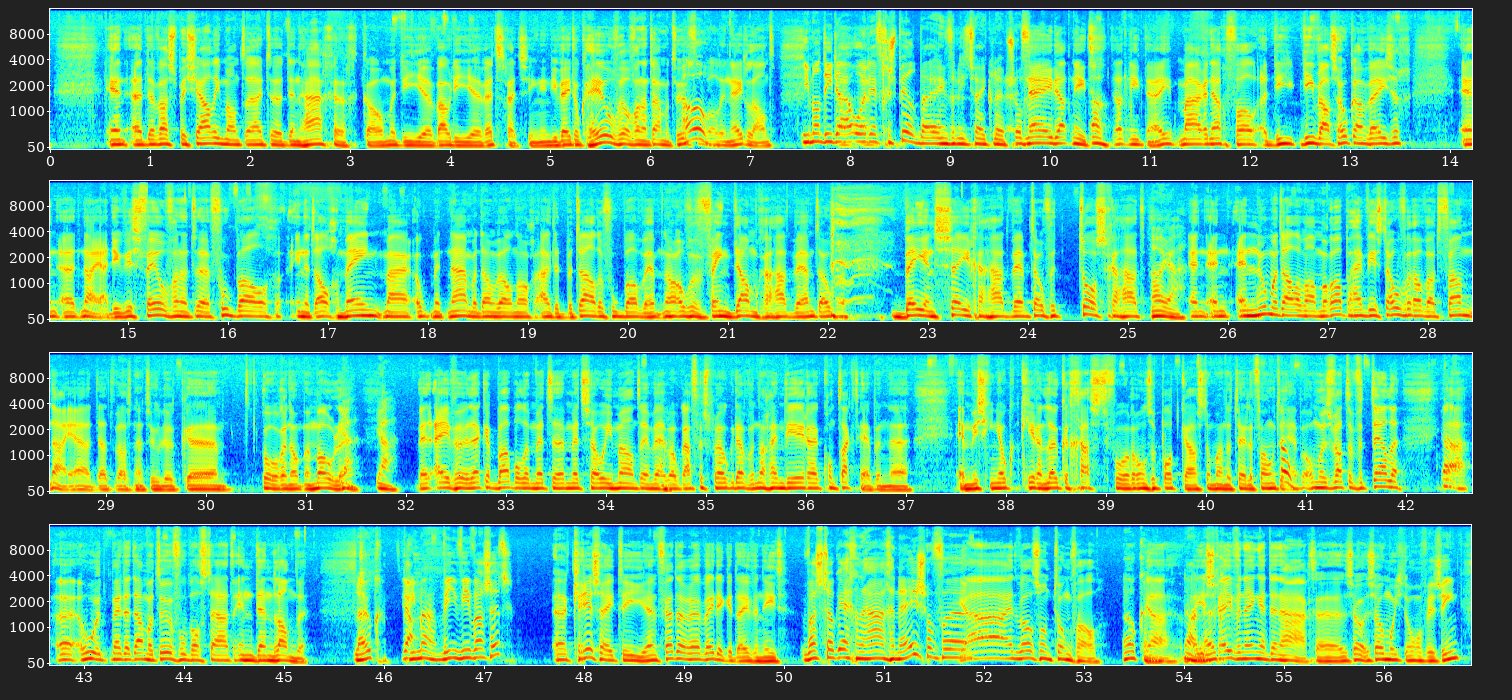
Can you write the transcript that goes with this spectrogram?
En eh, er was speciaal iemand uit Den Haag gekomen... die wou die wedstrijd zien. En die weet ook heel veel van het amateurvoetbal Oh. in Nederland. Iemand die daar ooit heeft gespeeld bij een van die twee clubs? Of? Nee, dat niet. Oh. Dat niet, nee. Maar in elk geval, die, die was ook aanwezig. En eh, nou ja, die wist veel van het eh, voetbal in het algemeen. Maar ook met name dan wel nog uit het betaalde voetbal. We hebben het nog over Veendam gehad. We hebben het over BNC gehad. We hebben het over TOS gehad. Oh ja. En, en, en noem het allemaal maar op. Hij wist overal wat van. Nou ja, dat was natuurlijk eh, koren op mijn molen. Ja, ja. Met even lekker babbelen met, eh, met zo iemand. En we hebben ook afgesproken dat we nog even weer eh, contact hebben. Eh, en misschien ook een keer een leuke gast voor onze podcast om aan de telefoon te Oh. hebben. Om eens wat te vertellen ja. hoe het met het amateurvoetbal staat in den landen. Leuk, prima. Wie, wie was het? Eh, Chris heet hij. En verder eh, weet ik het even niet. Was het ook echt een Hagenees? Of, eh? Ja, het wel zo'n tongval. Oké. Ja, Nou, bij. Scheveningen, Den Haag. Zo, zo moet je het ongeveer zien.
